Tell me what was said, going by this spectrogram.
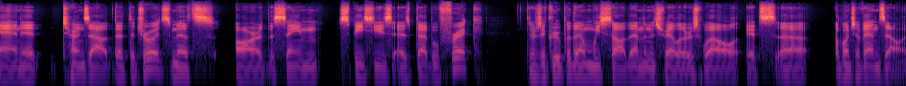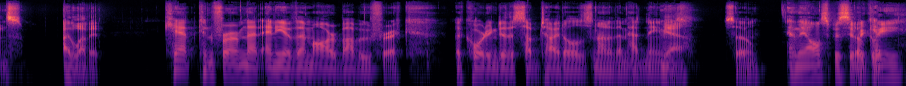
And it turns out that the droid smiths are the same species as Babu Frick, there's a group of them. We saw them in the trailer as well. It's uh, a bunch of Anzellans. I love it. Can't confirm that any of them are Babu Frick. According to the subtitles, none of them had names. Yeah. So And they all specifically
